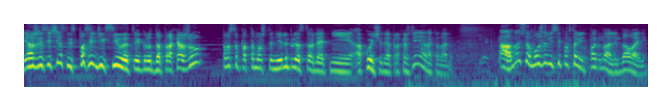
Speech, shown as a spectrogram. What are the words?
Я уже, если честно, из последних сил эту игру допрохожу. Просто потому что не люблю оставлять не оконченное прохождение на канале. А, ну все, можно вести повторить. Погнали, давай.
